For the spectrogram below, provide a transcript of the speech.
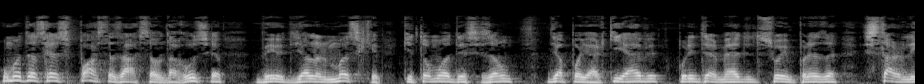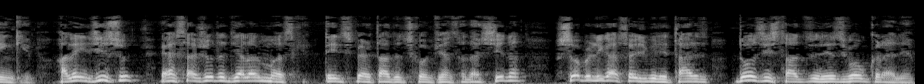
Uma das respostas à ação da Rússia veio de Elon Musk, que tomou a decisão de apoiar Kiev por intermédio de sua empresa Starlink. Além disso, essa ajuda de Elon Musk tem despertado a desconfiança da China sobre ligações militares dos Estados Unidos com a Ucrânia.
